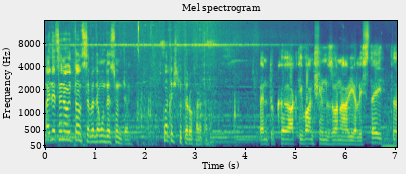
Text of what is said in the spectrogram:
Haideți să ne uităm să vedem unde suntem. Scoate și tu, te rog, harata. Pentru că activam și în zona real estate, uh,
